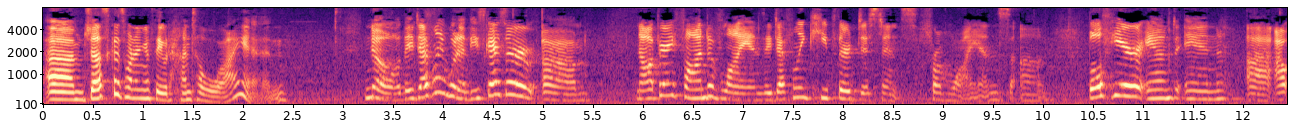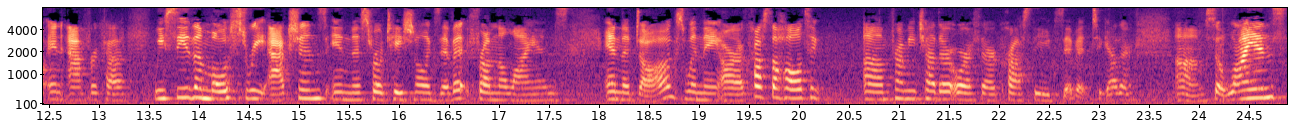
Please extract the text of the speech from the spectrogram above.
Um, Jessica's wondering if they would hunt a lion. No, they definitely wouldn't. These guys are um, not very fond of lions. They definitely keep their distance from lions. Um, both here and in uh, out in Africa, we see the most reactions in this rotational exhibit from the lions and the dogs when they are across the hall to, um, from each other, or if they're across the exhibit together. Um, so lions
